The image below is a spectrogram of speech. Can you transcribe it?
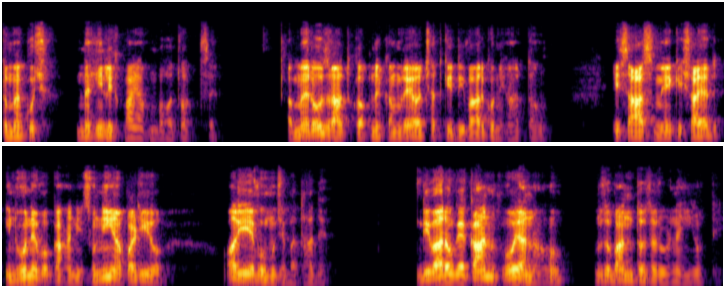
तो मैं कुछ नहीं लिख पाया हूँ बहुत वक़्त से। अब मैं रोज़ रात को अपने कमरे और छत की दीवार को निहारता हूँ, इस आस में कि शायद इन्होंने वो कहानी सुनी या पढ़ी हो और ये वो मुझे बता दे दीवारों के कान हो या ना हो, ज़ुबान तो ज़रूर नहीं होती।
